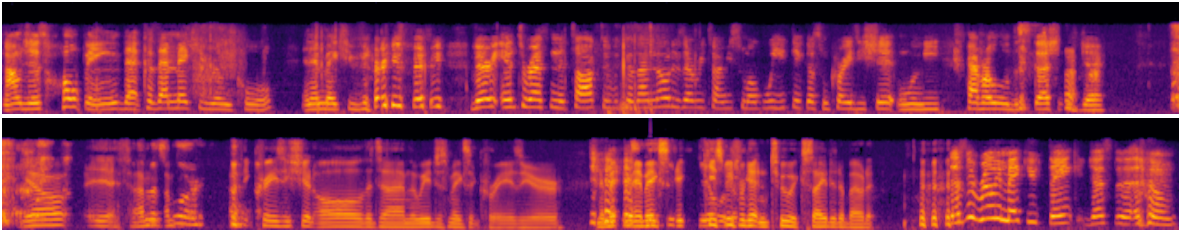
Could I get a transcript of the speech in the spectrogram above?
And I'm just hoping that because that makes you really cool. And it makes you very, very, very interesting to talk to because I notice every time you smoke weed, you think of some crazy shit when we have our little discussions, Jay. You know, yes, I'm, what it's I'm. I think crazy shit all the time. The weed just makes it crazier. And it, ma- it makes it keeps me from getting too excited about it. Does it really make you think? Just to, um,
